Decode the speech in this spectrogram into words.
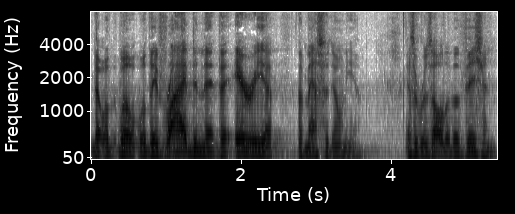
that, well, well, well, they've arrived in the, the area of Macedonia as a result of a vision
